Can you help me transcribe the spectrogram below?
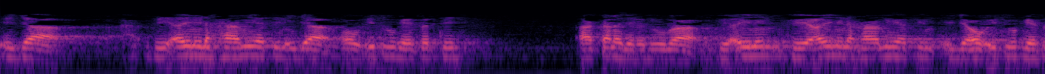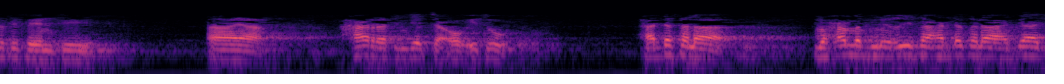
إجاء في عين حامية إجاء أو إتو كيستي. أكن جلدوبا في عين في عين حامية إجاء أو إتو كيستي سنتي. آية حارة جتة أو إتو. حدثنا محمد بن عيسى حدثنا حجاج.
